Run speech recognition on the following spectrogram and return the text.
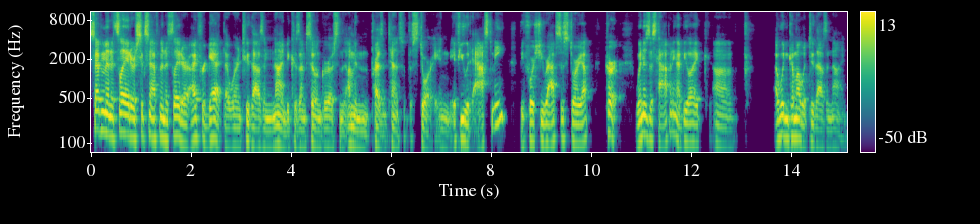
seven minutes later, six and a half minutes later, I forget that we're in 2009 because I'm so engrossed the, I'm in the present tense with the story. And if you had asked me before she wraps the story up, Kurt, when is this happening? I'd be like, uh, I wouldn't come up with 2009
